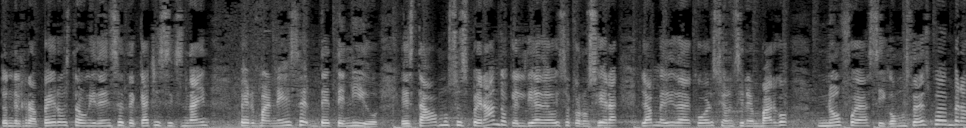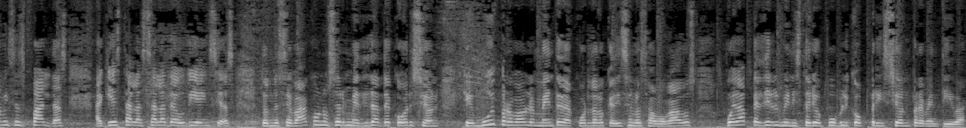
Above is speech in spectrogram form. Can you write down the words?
donde el rapero estadounidense Tekashi 69 permanece detenido. Estábamos esperando que el día de hoy se conociera la medida de coerción, sin embargo, no fue así. Como ustedes pueden ver a mis espaldas, aquí está la sala de audiencias donde se va a conocer medidas de coerción que muy probablemente, de acuerdo a lo que dicen los abogados, pueda pedir el Ministerio Público prisión preventiva.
